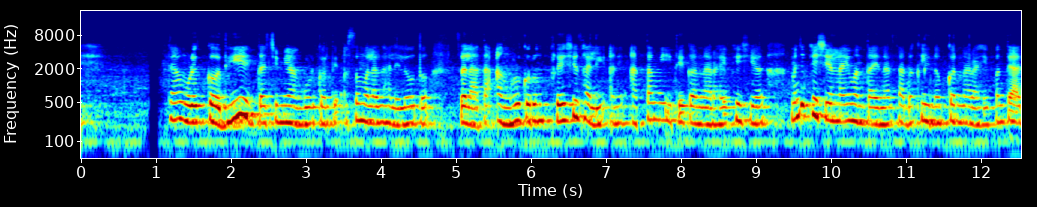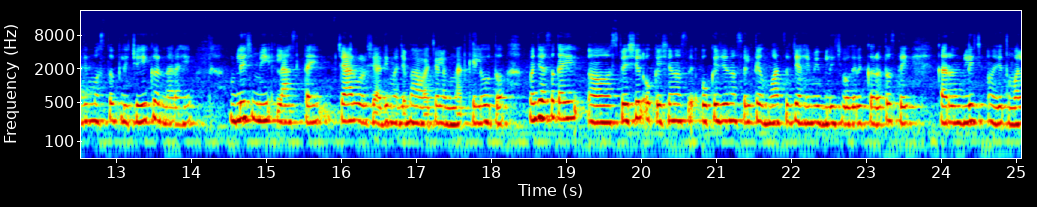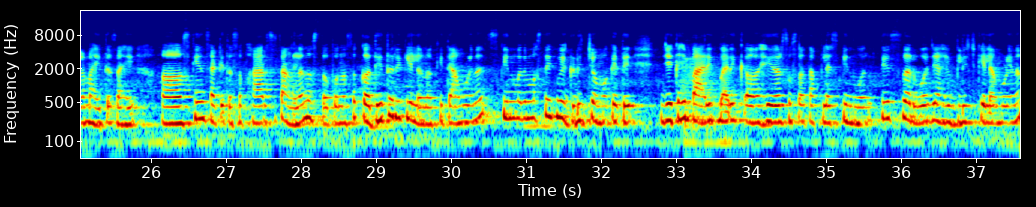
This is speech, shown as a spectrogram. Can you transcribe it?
त्यामुळे कधी एकदाची मी आंघोळ करते असं मला झालेलं होतं. चला आता आंघोळ करून फ्रेश झाली आणि आता मी इथे करणार आहे फेशियल म्हणजे फेशियल नाही म्हणता येणार साधं क्लीनअप करणार आहे. पण त्याआधी मस्त ब्लीचही करणार आहे. ब्लीच मी लास्ट टाईम चार वर्ष आधी माझ्या भावाच्या लग्नात केलं होतं. म्हणजे असं काही स्पेशल ओकेशन असेल ओकेजन असेल तेव्हाच जे आहे मी ब्लीच वगैरे करत असते. कारण ब्लीच म्हणजे तुम्हाला माहीतच आहे स्किनसाठी तसं फारसं चांगलं नसतं. पण असं कधीतरी केलं ना की त्यामुळे ना स्किनमध्ये मस्त एक वेगळीच चमक येते. जे काही बारीक बारीक हेअर्स असतात आपल्या स्किनवर ते सर्व जे आहे ब्लीच केल्यामुळे ना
